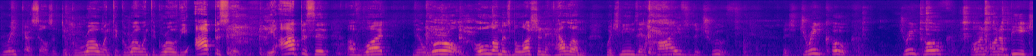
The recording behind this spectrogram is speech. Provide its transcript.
break ourselves and to grow and to grow and to grow, the opposite, the opposite of what the world, olam is melashon helam, which means it hides the truth. It's drink Coke. Drink Coke on, on a beach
